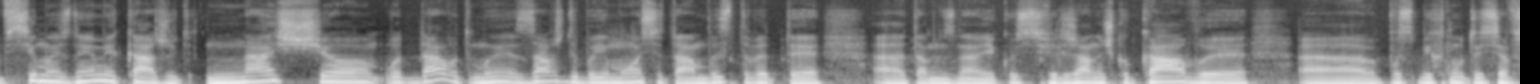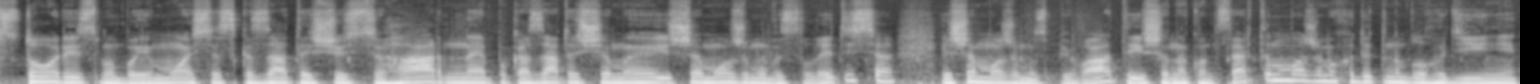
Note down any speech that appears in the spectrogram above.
всі мої знайомі кажуть, нащо, от да, от ми завжди боїмося там виставити е, там, не знаю, якусь філіжаночку кави, е, посміхнутися в сторіс, ми боїмося сказати щось гарне, показати, що ми ще можемо веселитися, і ще можемо співати, і ще на концерти ми можемо ходити на благодійні,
